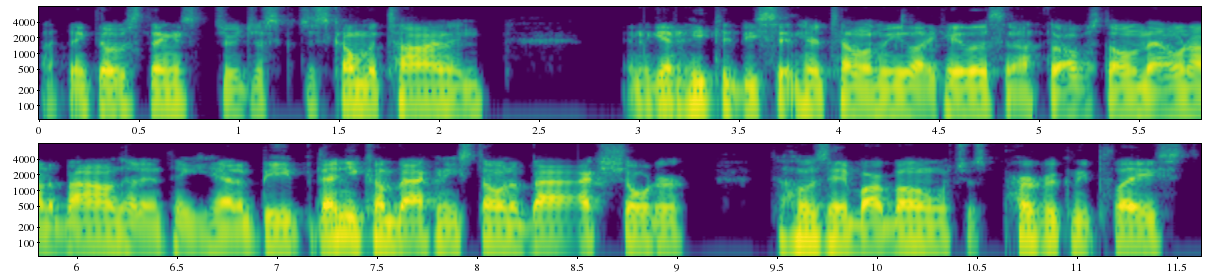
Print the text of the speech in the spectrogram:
I think those things are just just come with time and and again he could be sitting here telling me like, hey, listen, I thought I was throwing that one out of bounds. I didn't think he had him beat. But then you come back and he's throwing a back shoulder to Jose Barbon, which was perfectly placed.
